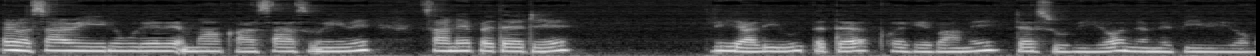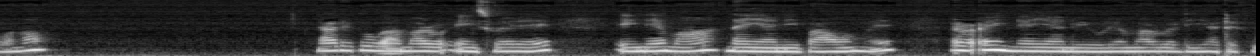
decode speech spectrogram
အဲ့တော့စာတွေလိုလည်းပဲအမကစာဆိုရင်လည်းစာနဲ့ပတ်သက်တဲ့ layer လေးကိုတက်တက်ဖွဲ့ခဲ့ပါမယ်တက်ဆိုပြီးတော့နာမည်ပေးပြီးတော့ပေါ့နော်နောက်တစ်ခုကမတို့အိမ်ဆွဲတဲ့အိမ်ထဲမှာနံရံတွေပါအောင်မယ် အဲ့တော့အဲ့နံရံတွေကိုလည်းမတို့ layer တစ်ခု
